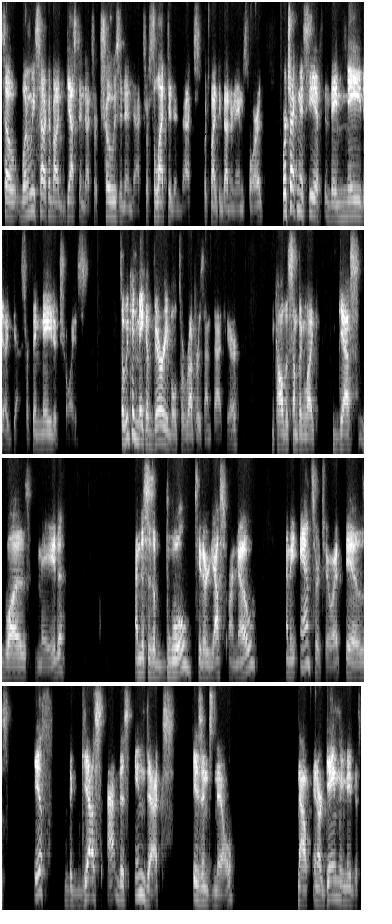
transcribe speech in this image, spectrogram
So when we talk about guessed index or chosen index or selected index, which might be better names for it, we're checking to see if they made a guess or if they made a choice. So we can make a variable to represent that here. We call this something like guess was made. And this is a bool, it's either yes or no. And the answer to it is if the guess at this index isn't nil. Now, in our game, we made this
